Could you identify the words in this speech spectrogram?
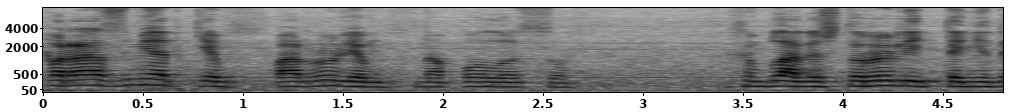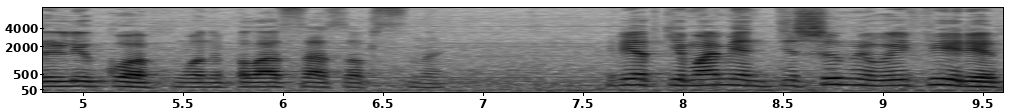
по разметке порулим на полосу. Благо, что рулить-то недалеко. Вон и полоса, собственно. Редкий момент тишины в эфире.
